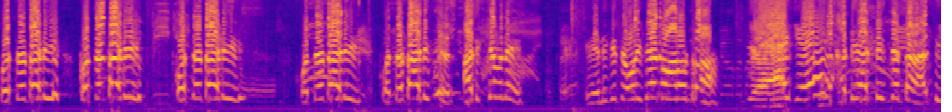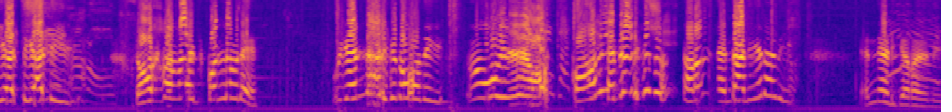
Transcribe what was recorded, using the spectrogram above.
കൊച്ചേട്ടാടി കൊച്ചേട്ടാടി കൊച്ചേട്ടാടി കൊച്ചേട്ടാടി അടിക്ക്. അടിക്കവനെ എനിക്ക് ചോദിക്കാൻ ആളുണ്ടാ? അടി അടിച്ചേട്ടാ അടി അടി അടി. ഡോക്ടർ കൊല്ലവനെ എന്നെ അടിക്കുന്നു നീ എന്നെ അടിക്കുന്നു. എന്റെ അനിയനാ നീ. എന്നെ അടിക്കാറാ നീ?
